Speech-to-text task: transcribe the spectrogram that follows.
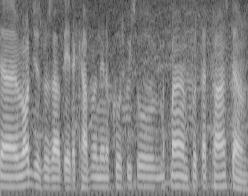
uh, Rogers was out there to cover, and then of course we saw McMahon put that pass down.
